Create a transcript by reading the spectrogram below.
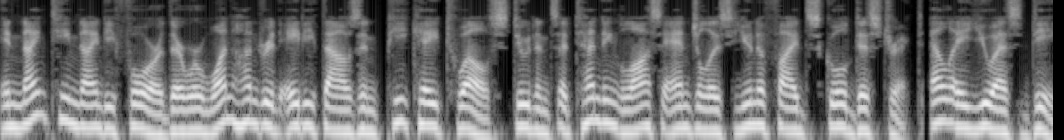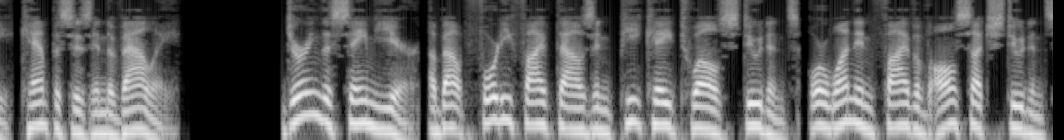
In 1994 there were 180,000 PK-12 students attending Los Angeles Unified School District campuses in the valley. During the same year, about 45,000 PK-12 students, or one in five of all such students,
